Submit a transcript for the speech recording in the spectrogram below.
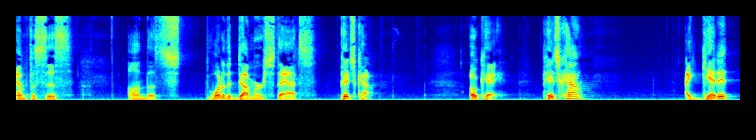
emphasis on the one of the dumber stats, pitch count. Okay, pitch count, I get it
